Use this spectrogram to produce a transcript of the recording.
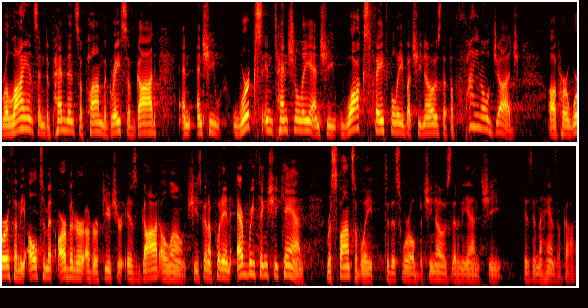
reliance and dependence upon the grace of God, and, and she works intentionally and she walks faithfully, but she knows that the final judge of her worth and the ultimate arbiter of her future is God alone. She's going to put in everything she can responsibly to this world, but she knows that in the end she is in the hands of God.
